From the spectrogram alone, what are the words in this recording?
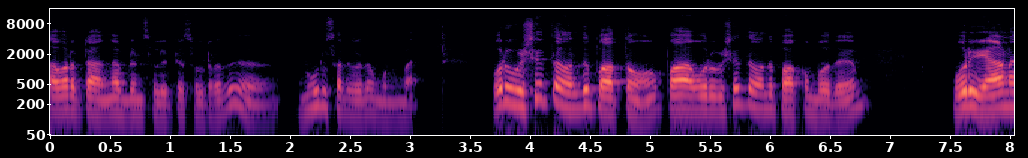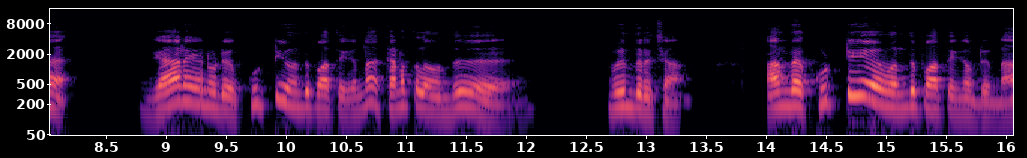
தவறிட்டாங்க அப்படின்னு சொல்லிட்டு சொல்கிறது நூறு சதவீதம் உண்மை. ஒரு விஷயத்த வந்து பார்த்தோம். பா ஒரு விஷயத்த வந்து பார்க்கும்போது ஒரு யானை யானையினுடைய குட்டி வந்து பார்த்திங்கன்னா கிணத்துல வந்து விழுந்துருச்சான் அந்த குட்டியை வந்து பார்த்திங்க அப்படின்னா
